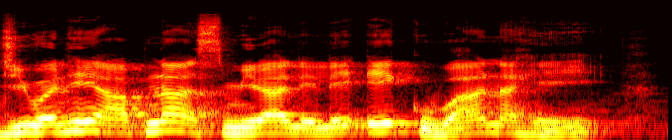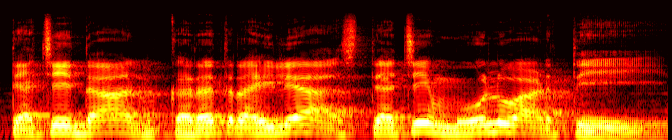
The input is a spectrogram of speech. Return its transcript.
जीवन हे आपणास मिळालेले एक वाण आहे. त्याचे दान करत राहिल्यास त्याचे मोल वाढते.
